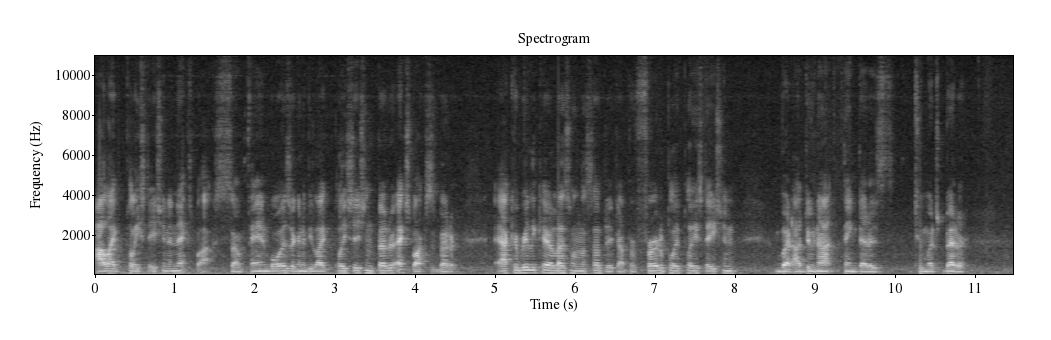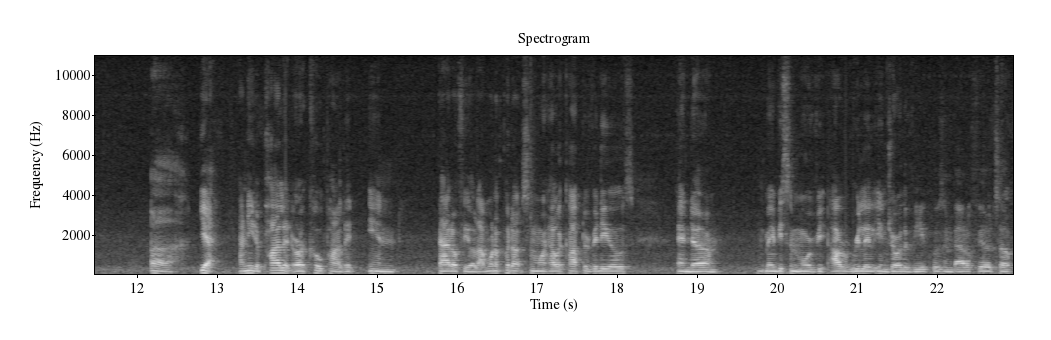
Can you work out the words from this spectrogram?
I like PlayStation and Xbox. Some fanboys are going to be like PlayStation's better, Xbox is better. I could really care less on the subject. I prefer to play PlayStation, but I do not think that is too much better. Uh, yeah, I need a pilot or a co-pilot in Battlefield. I want to put out some more helicopter videos and um, maybe some more. I really enjoy the vehicles in Battlefield, so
